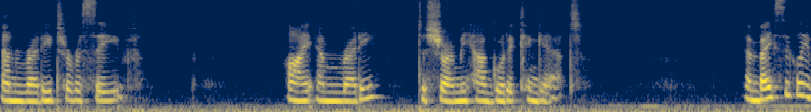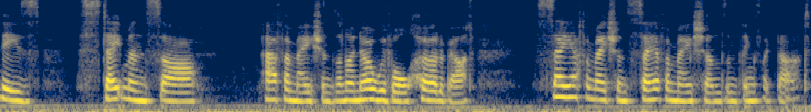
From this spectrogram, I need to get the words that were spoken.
and ready to receive. I am ready to show me how good it can get. And basically, these statements are affirmations, and I know we've all heard about say affirmations, say affirmations, and things like that.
